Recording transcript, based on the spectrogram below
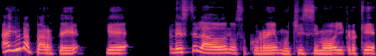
hay una parte que de este lado nos ocurre muchísimo y creo que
